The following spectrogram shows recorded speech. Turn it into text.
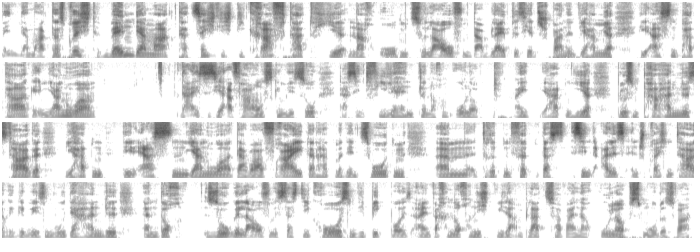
wenn der Markt das bricht. Wenn der Markt tatsächlich die Kraft hat, hier nach oben zu laufen. Da bleibt es jetzt spannend. Wir haben ja die ersten paar Tage im Januar da ist es ja erfahrungsgemäß so, da sind viele Händler noch im Urlaub. Wir hatten hier bloß ein paar Handelstage. Wir hatten den 1. Januar, da war frei, dann hatten wir den 2., ähm, 3., 4. Das sind alles entsprechend Tage gewesen, wo der Handel ähm, doch so gelaufen ist, dass die Großen, die Big Boys einfach noch nicht wieder am Platz war, weil noch Urlaubsmodus war.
